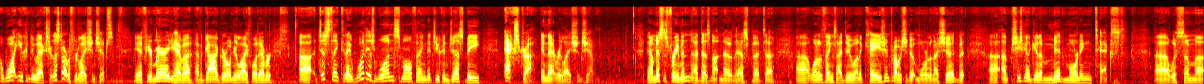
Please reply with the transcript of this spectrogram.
what you can do extra. Let's start with relationships. If you're married, you have a have a guy, girl in your life, whatever. Uh, just think today, what is one small thing that you can just be extra in that relationship? Now, Mrs. Freeman uh, does not know this, but uh, uh, one of the things I do on occasion, probably should do it more than I should, but uh, um, she's going to get a mid morning text. Uh, with some uh,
